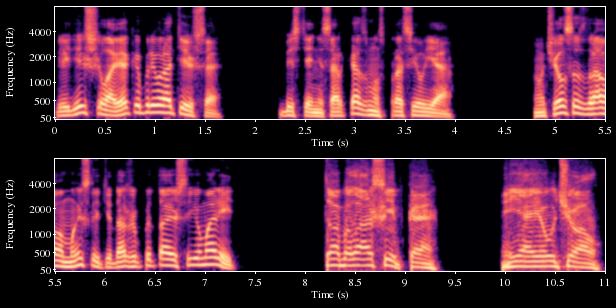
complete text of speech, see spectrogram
Глядишь, человек и превратишься?» Без тени сарказма спросил я. Учился здраво мыслить и даже пытаешься юморить. «То была ошибка. Я ее учел»,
